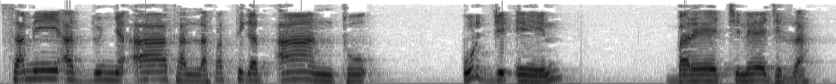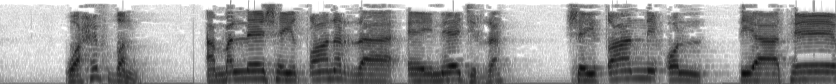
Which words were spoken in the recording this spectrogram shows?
سمي الدنيا تلفت قد أنتو urji'iin bareechinee jirra وحفظا ammallee shayxaanarraa eeynee jirra shayxaanni ol dhiyaatee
